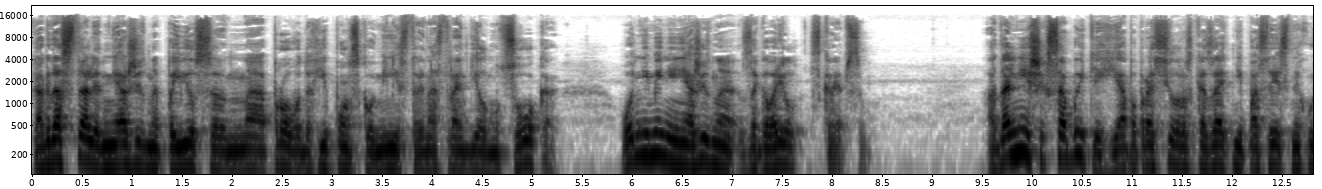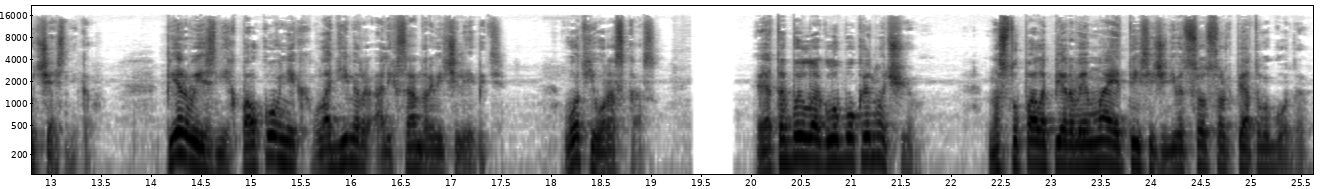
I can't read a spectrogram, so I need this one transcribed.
когда Сталин неожиданно появился на проводах японского министра иностранных дел Муцуока, он не менее неожиданно заговорил с Крэпсом. О дальнейших событиях я попросил рассказать непосредственных участников. Первый из них – полковник Владимир Александрович Лебедь. Вот его рассказ. Это было глубокой ночью. Наступало 1 мая 1945 года.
